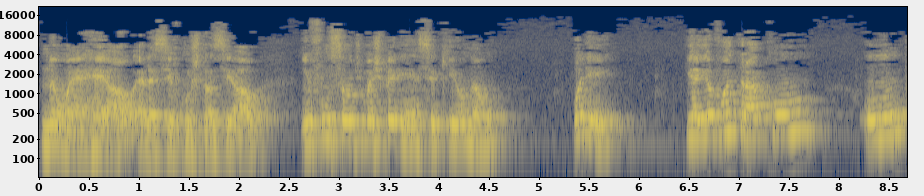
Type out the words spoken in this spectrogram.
não é real, ela é circunstancial, em função de uma experiência que eu não olhei. E aí eu vou entrar com um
